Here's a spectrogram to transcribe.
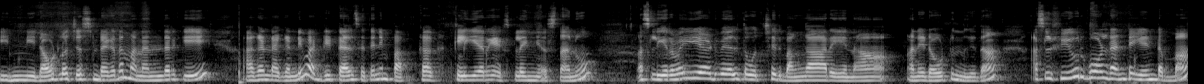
ఇన్ని డౌట్లు వచ్చేస్తుంటాయి కదా మనందరికీ. అగండి అగండి వాటి డీటెయిల్స్ అయితే నేను పక్కా క్లియర్గా ఎక్స్ప్లెయిన్ చేస్తాను. అసలు ఇరవై ఏడు వేలతో వచ్చేది బంగారేనా అనే డౌట్ ఉంది కదా. అసలు ప్యూర్ గోల్డ్ అంటే ఏంటబ్బా?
